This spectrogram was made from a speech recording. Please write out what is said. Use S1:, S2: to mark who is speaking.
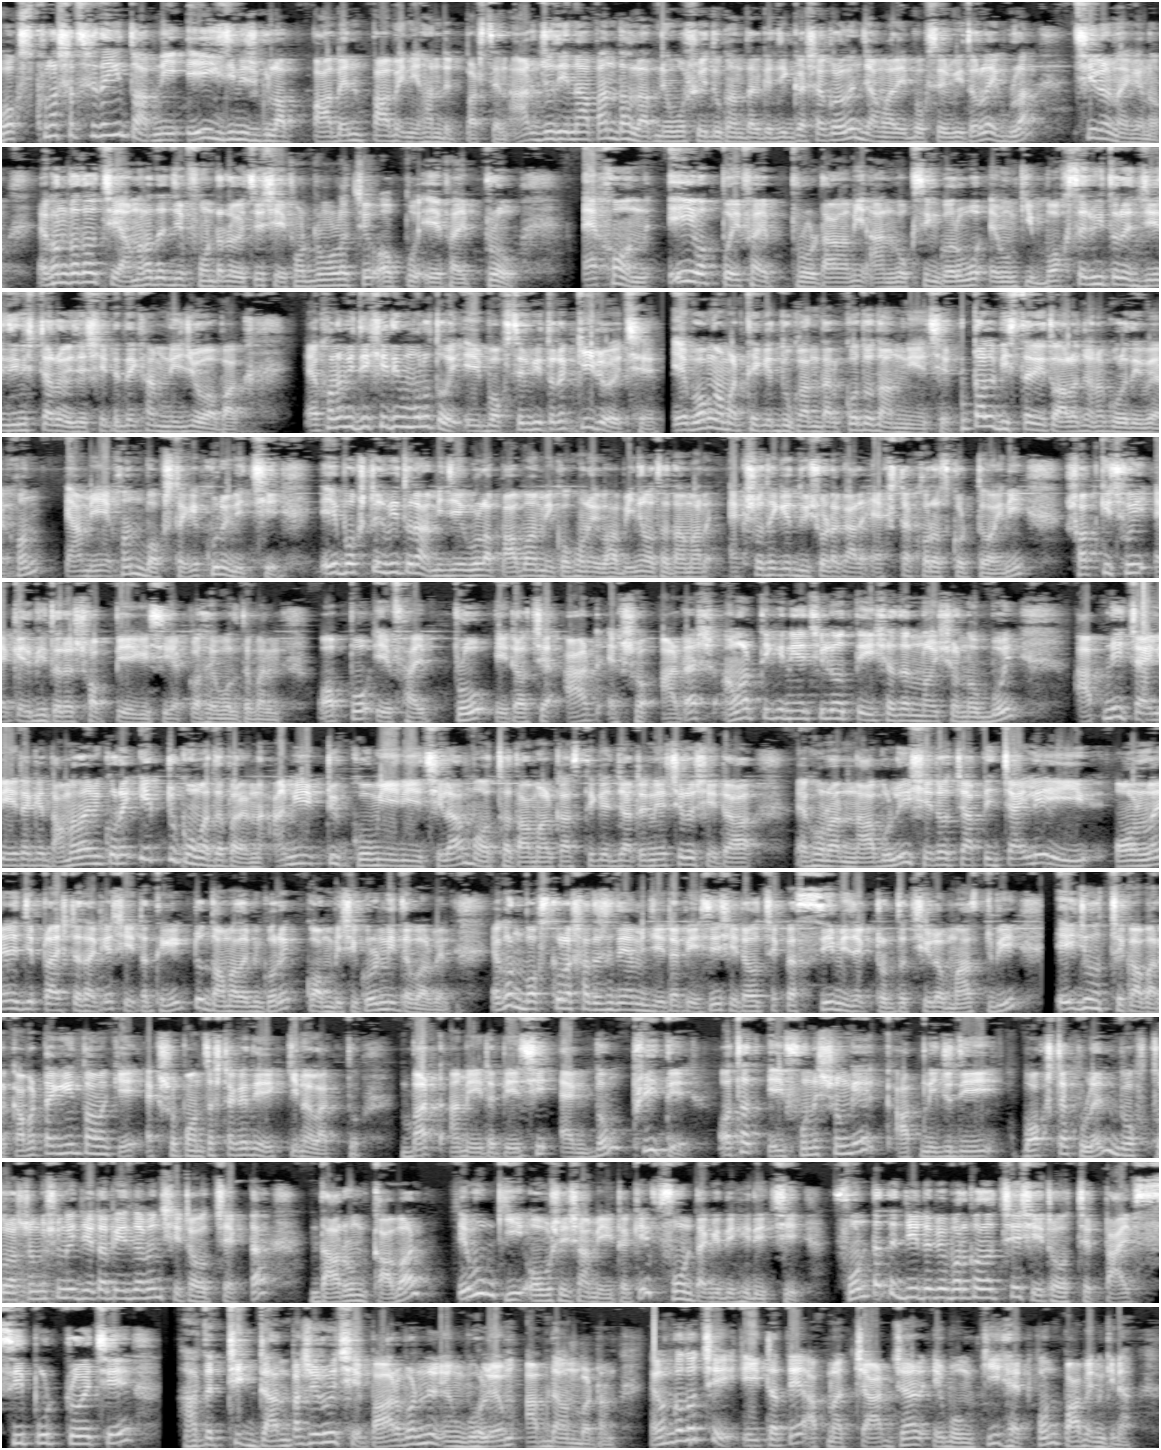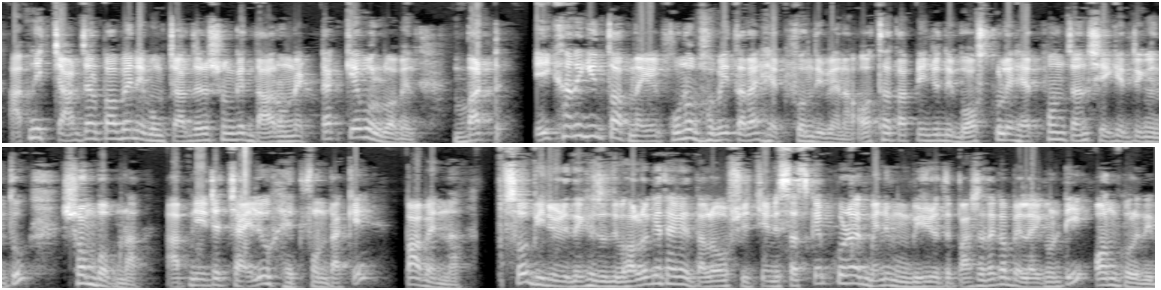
S1: Box খোলার সাথে সাথে কিন্তু আপনি এই জিনিসগুলো পাবেন, পাবেনই হান্ড্রেড পার্সেন্ট আর যদি না পান, তাহলে আপনি অবশ্যই দোকানদারকে জিজ্ঞাসা করবেন যে আমার এই বক্সের ভিতরে এগুলো ছিল না কেন। এখন কথা হচ্ছে, আমাদের যে ফোনটা রয়েছে, সেই ফোনটার মূল্য হচ্ছে অপো এ ফাইভ প্রো এখন এই অপো এ ফাইভ প্রোটা আমি আনবক্সিং করব এবং কি বক্সের ভিতরে যে জিনিসটা রয়েছে, সেটা দেখে আমি নিজেও অবাক। এখন আমি দেখিয়ে দিব মূলত এই বক্সের ভিতরে কি রয়েছে এবং আমার থেকে দোকানদার কত দাম নিয়েছে। টোটাল বিস্তারিত আলোচনা করে দিব এখন। আমি এখন বক্সটাকে খুলে নিচ্ছি। এই বক্সটার ভিতরে আমি যেগুলো পাবো আমি কখনোই ভাবিনি, অর্থাৎ আমার একশো থেকে দুইশো টাকার এক্সট্রা খরচ করতে হয়নি। সবকিছুই একের ভিতরে সব পেয়ে গেছি, এক কথায় বলতে পারেন। অপো এ ফাইভ প্রো এটা হচ্ছে আট একশো আঠাশ। আমার থেকে নিয়েছিল তেইশ হাজার নয়শো নব্বই। আপনি চাইলে এটাকে দামাদামি করে একটু কমাতে পারেন। আমি একটু কমিয়ে নিয়েছিলাম, অর্থাৎ আমার কাছ থেকে যেটা নিয়েছিল সেটা এখন আর না বলি। সেটা হচ্ছে আপনি চাইলে এই অনলাইনে যে প্রাইসটা থাকে সেটা থেকে একটু দামাদামি করে কম বেশি করে নিতে পারবেন। এখন বক্স খোলার সাথে সাথে আমি যেটা পেয়েছি সেটা হচ্ছে একটা সিম ইজেক্টর তো ছিল মাস্ট বি এই যে হচ্ছে কাবার কাবারটা কিন্তু আমাকে একশো পঞ্চাশ টাকা দিয়ে কিনা লাগতো। বাট আমি এটা পেয়েছি একদম ফ্রিতে অর্থাৎ এই ফোনের সঙ্গে আপনি যদি বক্সটা খুলেন বক্স খোলার সঙ্গে সঙ্গে যেটা পেয়ে যাবেন সেটা হচ্ছে একটা দারুণ কাবার এবং কি অবশেষে আমি এটাকে ফোনটাকে দেখিয়ে দিচ্ছি। ফোনটাতে যেটা ব্যবহার করা হচ্ছে সেটা হচ্ছে টাইপ সি পোর্ট রয়েছে। হাতের ঠিক ডান পাশে রয়েছে পাওয়ার বাটন এবং ভলিউম আপ ডাউন বাটন। এখন কথা হচ্ছে, এইটাতে আপনার চার্জার এবং কি হেডফোন পাবেন কিনা? আপনি চার্জার পাবেন এবং চার্জারের সঙ্গে দারুণ একটা কেবল পাবেন। বাট এইখানে কিন্তু আপনাকে কোনোভাবেই তারা হেডফোন দিবে না। অর্থাৎ আপনি যদি বক্স খুলে হেডফোন চান, সেক্ষেত্রে কিন্তু সম্ভব না। আপনি এটা চাইলেও হেডফোনটাকে পাবেন না। সো ভিডিওটি দেখে যদি ভালো লেগে থাকে, তাহলে অবশ্যই চ্যানেল সাবস্ক্রাইব করে রাখবেন এবং ভিডিওতে পাশে থাকা বেল আইকনটি অন করে দিবেন।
